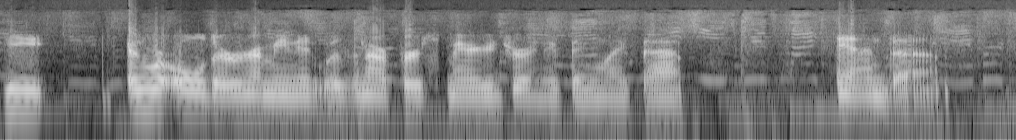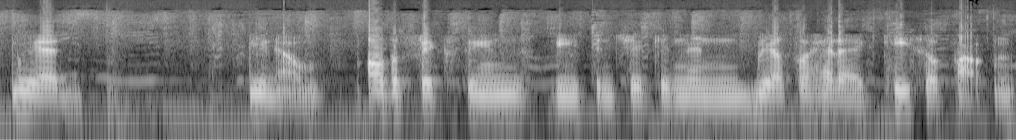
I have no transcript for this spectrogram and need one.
He and we're older. I mean, it wasn't our first marriage or anything like that. And uh, we had, you know, all the fixings, beef and chicken, and we also had a queso fountain.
